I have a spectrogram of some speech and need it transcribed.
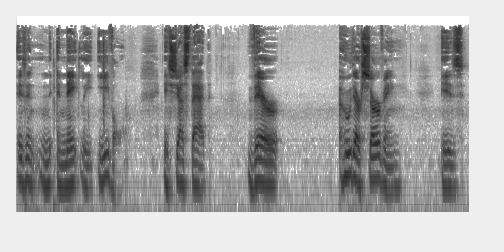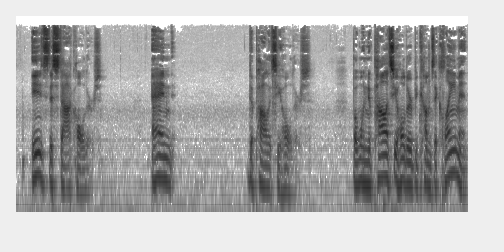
isn't innately evil. It's just that they're who they're serving is is the stockholders and the policyholders. But when the policyholder becomes a claimant,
